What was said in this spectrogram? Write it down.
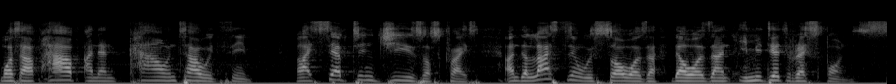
must have had an encounter with him, accepting Jesus Christ. And the last thing we saw was that there was an immediate response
